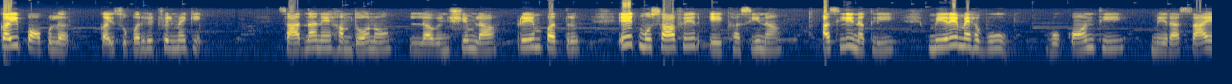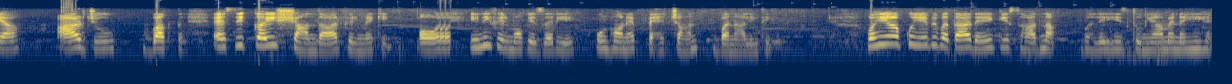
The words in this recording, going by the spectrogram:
कई पॉपुलर, कई सुपरहिट फ़िल्में की। साधना ने हम दोनों, लव इन शिमला, प्रेम पत्र, एक मुसाफिर, एक हसीना, असली नकली, मेरे महबूब, वो कौन थी, मेरा साया, आरज़ू, वक्त, ऐसी कई शानदार फ़िल्में की, और इन्हीं फ़िल्मों के ज़रिए उन्होंने पहचान बना ली थी। वहीं आपको ये भी बता दें कि साधना भले ही इस दुनिया में नहीं है,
